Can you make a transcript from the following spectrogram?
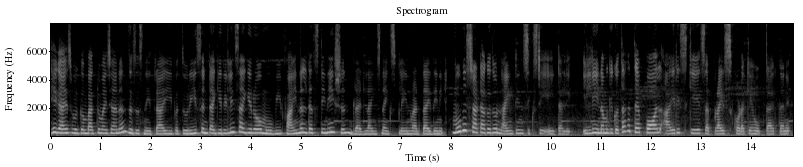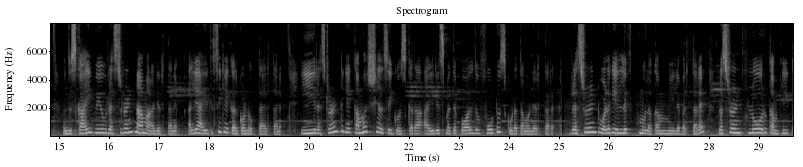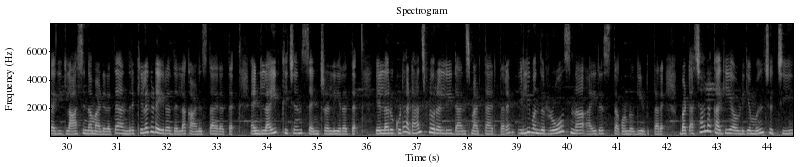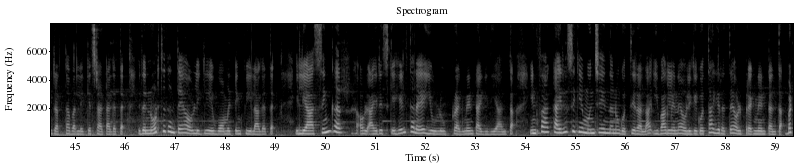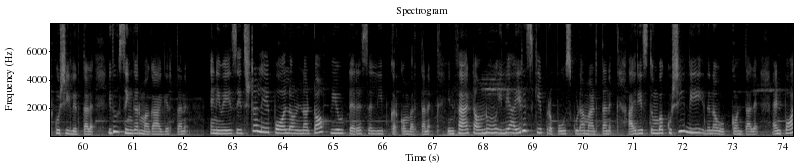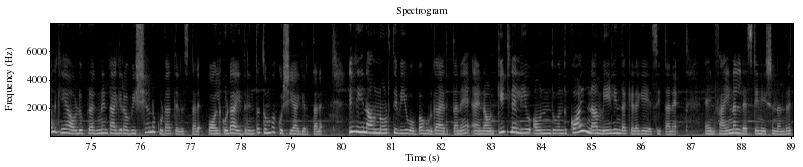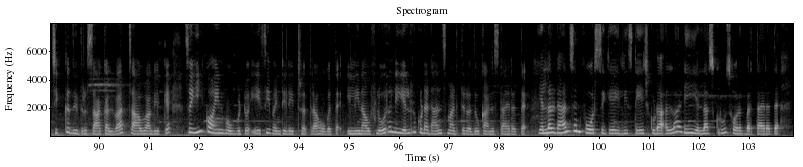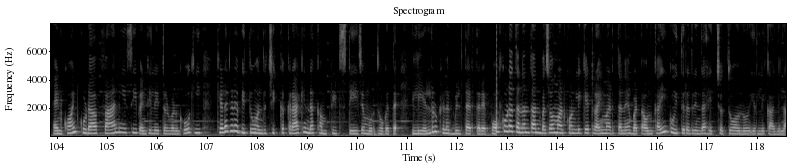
Hey guys welcome back to my channel this is Netra ಇವತ್ತು ರೀಸೆಂಟಾಗಿ release ಆಗಿರೋ movie final destination blood ಲೈನ್ಸ್ನ explain ಮಾಡ್ತಾ ಇದ್ದೀನಿ. ಮೂವಿ ಸ್ಟಾರ್ಟ್ ಆಗೋದು ನೈನ್ಟೀನ್ ಸಿಕ್ಸ್ಟಿ ಏಯ್ಟಲ್ಲಿ ಇಲ್ಲಿ ನಮಗೆ ಗೊತ್ತಾಗುತ್ತೆ ಪಾಲ್ ಐರಿಸ್ಗೆ ಸರ್ಪ್ರೈಸ್ ಕೊಡೋಕ್ಕೆ ಹೋಗ್ತಾ ಇರ್ತಾನೆ. ಒಂದು ಸ್ಕೈ ವ್ಯೂ ರೆಸ್ಟೋರೆಂಟ್ನ ಮಾಡಿರ್ತಾನೆ. ಅಲ್ಲಿ ಐರಿಸಿಗೆ ಕರ್ಕೊಂಡು ಹೋಗ್ತಾ ಇರ್ತಾನೆ. ಈ ರೆಸ್ಟೋರೆಂಟ್ಗೆ ಕಮರ್ಷಿಯಲ್ಸಿಗೋಸ್ಕರ ಐರಿಸ್ ಮತ್ತು ಪಾಲ್ದು ಫೋಟೋಸ್ ಕೂಡ ತಗೊಂಡಿರ್ತಾರೆ. ರೆಸ್ಟೋರೆಂಟ್ ಒಳಗೆ ಲಿಫ್ಟ್ ಮೂಲಕ ಮೇಲೆ ಬರ್ತಾರೆ. ರೆಸ್ಟೋರೆಂಟ್ ಫ್ಲೋರ್ ಕಂಪ್ಲೀಟಾಗಿ ಗ್ಲಾಸಿಂದ ಮಾಡಿರುತ್ತೆ. ಅಂದರೆ ಕೆಳಗಡೆ ಇರೋದೆಲ್ಲ ಕಾಣಿಸ್ತಾ ಇರುತ್ತೆ. ಆ್ಯಂಡ್ ಲೈವ್ ಕಿಚನ್ ಸೆಂಟ್ರಲ್ಲಿ ಇರುತ್ತೆ. ಎಲ್ಲರೂ ಕೂಡ ಡ್ಯಾನ್ಸ್ ಫ್ಲೋರಲ್ಲಿ ಡ್ಯಾನ್ಸ್ ಮಾಡ್ತಾ ಇರ್ತಾರೆ. ಇಲ್ಲಿ ಒಂದು ರೋಸ್ನ ಐರಿಸ್ ತಗೊಂಡೋಗಿ ಇಡ್ತಾರೆ. ಬಟ್ ಅಚಾನಕ್ಕಾಗಿ ಅವಳಿಗೆ ಮುಲ್ಚುಚ್ಚಿ ರಕ್ತ ಬರಲಿಕ್ಕೆ ಸ್ಟಾರ್ಟ್ ಆಗುತ್ತೆ. ಇದನ್ನು ನೋಡ್ತಿದ್ದಂತೆ ಅವಳಿಗೆ ವಾಮಿಟಿಂಗ್ ಫೀಲ್ ಆಗುತ್ತೆ. ಇಲ್ಲಿ ಆ ಸಿಂಗರ್ ಅವಳು ಐರಿಸ್ಗೆ ಹೇಳ್ತಾಳೆ, ಇವಳು ಪ್ರೆಗ್ನೆಂಟ್ ಆಗಿದೆಯಾ ಅಂತ. ಇನ್ಫ್ಯಾಕ್ಟ್ ಐರಿಸಿಗೆ ಮುಂಚೆಯಿಂದನೂ ಗೊತ್ತಿರಲ್ಲ. ಇವಾಗಲೇ ಅವಳಿಗೆ ಗೊತ್ತಾಗಿರುತ್ತೆ ಅವಳು ಪ್ರೆಗ್ನೆಂಟ್ ಅಂತ. ಬಟ್ ಖುಷಿಲಿರ್ತಾಳೆ. ಇದು ಸಿಂಗರ್ ಮಗ ಆಗಿರ್ತಾನೆ. ಎನಿವೇಸ್ ಇಷ್ಟರಲ್ಲಿ ಪಾಲ್ ಅವಳನ್ನ ಟಾಪ್ ವ್ಯೂ ಟೆರೆಸಲ್ಲಿ ಕರ್ಕೊಂಬರ್ತಾನೆ ಇನ್ಫ್ಯಾಕ್ಟ್ ಅವನು ಇಲ್ಲಿ ಐರಿಸ್ಗೆ ಪ್ರಪೋಸ್ ಕೂಡ ಮಾಡ್ತಾನೆ. ಐರಿಸ್ ತುಂಬ ಖುಷೀಲಿ ಇದನ್ನು ಒಪ್ಕೊತಾಳೆ. ಆ್ಯಂಡ್ ಪಾಲ್ಗೆ ಅವಳು ಪ್ರೆಗ್ನೆಂಟ್ ಆಗಿರೋ ವಿಷಯನೂ ಕೂಡ ತಿಳಿಸ್ತಾಳೆ. ಪಾಲ್ ಕೂಡ ಇದರಿಂದ ತುಂಬ ಖುಷಿಯಾಗಿರ್ತಾನೆ. ಇಲ್ಲಿ ನಾವು ನೋಡ್ತೀವಿ ಒಬ್ಬ ಹುಡುಗ ಇರ್ತಾನೆ ಆ್ಯಂಡ್ ಅವನ ಕೀಟ್ಲಲ್ಲಿ ಅವನದು ಒಂದು ಕಾಯಿನ್ನ ಮೇಲಿಂದ ಕೆಳಗೆ ಎಸಿತಾನೆ. ಆ್ಯಂಡ್ ಫೈನಲ್ ಡೆಸ್ಟಿನೇಷನ್ ಅಂದರೆ ಚಿಕ್ಕದಿದ್ರು ಸಾಕಲ್ವಾ? ಸಾವು ಆಗಲಿಕ್ಕೆ. ಸೊ ಈ ಕಾಯಿನ್ ಹೋಗ್ಬಿಟ್ಟು ಎ ಸಿ ವೆಂಟಿಲೇಟರ್ ಹತ್ರ ಹೋಗುತ್ತೆ. ಇಲ್ಲಿ ನಾವು ಫ್ಲೋರಲ್ಲಿ ಎಲ್ಲರೂ ಕೂಡ ಡ್ಯಾನ್ಸ್ ಮಾಡ್ತಿರೋದು ಕಾಣಿಸ್ತಾ ಇರುತ್ತೆ. ಎಲ್ಲರ ಡ್ಯಾನ್ಸ್ ಆ್ಯಂಡ್ ಫೋರ್ಸಿಗೆ ಇಲ್ಲಿ ಸ್ಟೇಜ್ ಕೂಡ ಅಲ್ಲಾಡಿ ಎಲ್ಲ ಸ್ಕ್ರೂಸ್ ಹೊರಗೆ ಬರ್ತಾ ಇರತ್ತೆ. ಆ್ಯಂಡ್ ಕಾಯಿನ್ ಕೂಡ ಫ್ಯಾನ್ ಎ ಸಿ ವೆಂಟಿಲೇಟರ್ ಒಳಗೆ ಹೋಗಿ ಕೆಳಗಡೆ ಬಿದ್ದು ಒಂದು ಚಿಕ್ಕ ಕ್ರ್ಯಾಕಿಂದ ಕಂಪ್ಲೀಟ್ ಸ್ಟೇಜೇ ಮುರಿದು ಹೋಗುತ್ತೆ ಇಲ್ಲಿ ಎಲ್ಲರೂ ಕೆಳಗೆ ಬೀಳ್ತಾ ಇರ್ತಾರೆ. ಪಾಲ್ ಕೂಡ ತನ್ನನ್ನು ತಾನು ಬಚಾವ್ ಮಾಡ್ಕೊಳ್ಲಿಕ್ಕೆ ಟ್ರೈ ಮಾಡ್ತಾನೆ, ಬಟ್ ಅವನ ಕೈ ಕುಯ್ತಿರೋದ್ರಿಂದ ಹೆಚ್ಚೊತ್ತು ಅವನು ಇರಲಿಕ್ಕಾಗಿಲ್ಲ.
